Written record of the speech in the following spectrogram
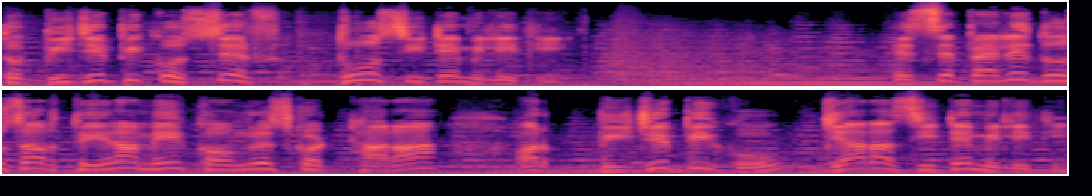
तो बीजेपी को सिर्फ़ दो सीटें मिली थी। इससे पहले 2013 में कांग्रेस को 18 और बीजेपी को 11 सीटें मिली थी।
